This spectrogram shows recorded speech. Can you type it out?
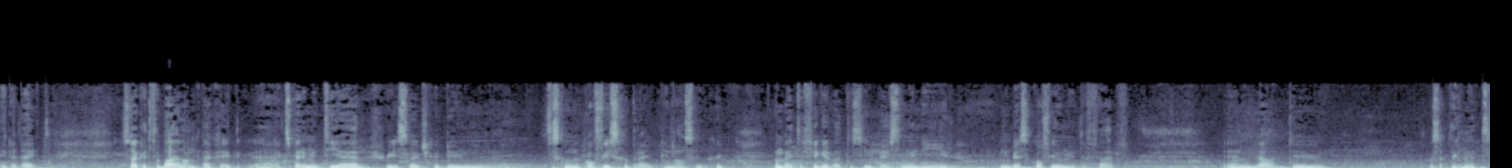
uit dit uit. So ek het vir baie lank tyd ek uh, eksperimenteer, research gedoen, uh, verskillende koffies gebruik en also goed om uit te figure wat is die beste manier en die beste koffie om mee te verf. En ja, toe besef ek net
